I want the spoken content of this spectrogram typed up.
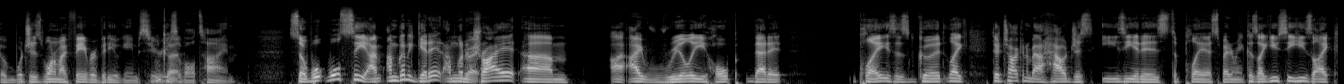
uh, which is one of my favorite video game series Okay. of all time. So we'll, we'll see. I'm, I'm gonna get it. I'm gonna try it. Um, I, I really hope that it plays is good. Like they're talking about how just easy it is to play as Spider-Man because like you see he's like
